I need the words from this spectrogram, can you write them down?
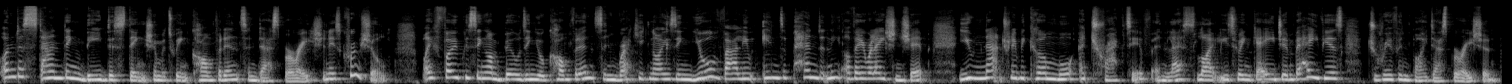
Understanding the distinction between confidence and desperation is crucial. By focusing on building your confidence and recognizing your value independently of a relationship, you naturally become more attractive and less likely to engage in behaviors driven by desperation.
